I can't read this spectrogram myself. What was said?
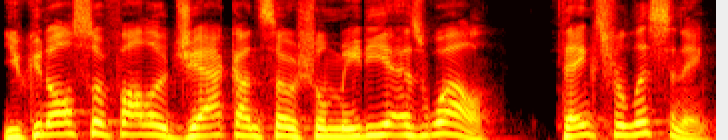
You can also follow Jack on social media as well. Thanks for listening.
